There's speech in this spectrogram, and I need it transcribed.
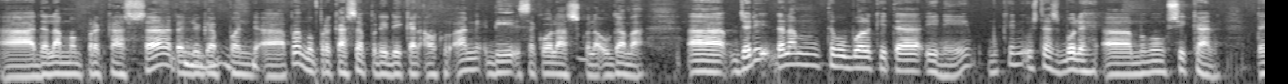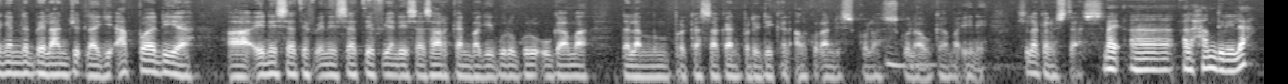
Uh, dalam memperkasa dan juga pen, uh, apa memperkasa pendidikan Al-Quran di sekolah-sekolah agama. Uh, jadi dalam temu bual kita ini mungkin ustaz boleh uh, mengongsikan dengan lebih lanjut lagi apa dia uh, inisiatif-inisiatif yang disasarkan bagi guru-guru agama dalam memperkasakan pendidikan Al-Quran di sekolah-sekolah agama ini. Silakan Ustaz. Baik, uh, Alhamdulillah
